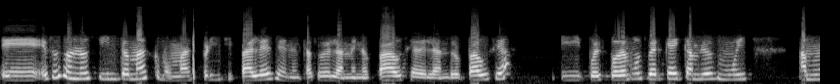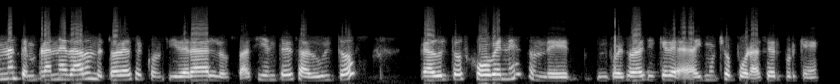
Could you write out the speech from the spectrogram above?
eh, esos son los síntomas como más principales en el caso de la menopausia, de la andropausia, y pues podemos ver que hay cambios muy a una temprana edad donde todavía se considera a los pacientes adultos, adultos jóvenes, donde pues ahora sí que hay mucho por hacer porque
